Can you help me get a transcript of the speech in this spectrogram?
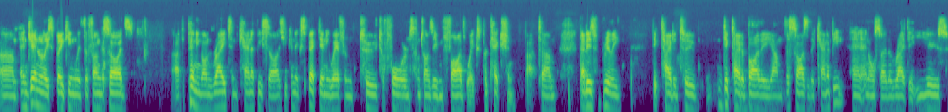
Um, and generally speaking, with the fungicides, uh, depending on rate and canopy size, you can expect anywhere from two to four and sometimes even five weeks protection. But um, that is really dictated to dictated by the um, the size of the canopy and, and also the rate that you use.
